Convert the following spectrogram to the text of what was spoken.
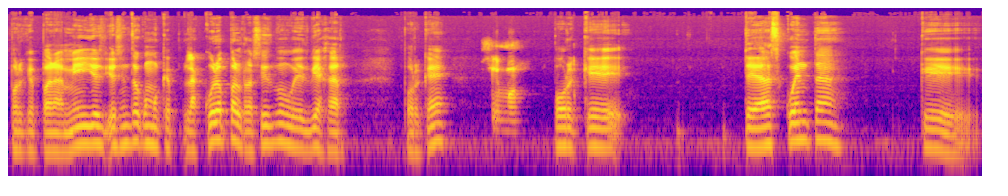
Porque para mí, yo, yo siento como que la cura para el racismo, güey, es viajar. ¿Por qué? Simón. Porque te das cuenta que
